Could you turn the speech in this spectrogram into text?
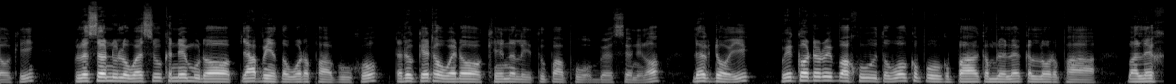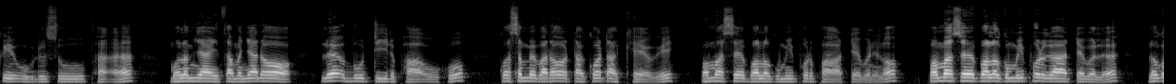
လော်ကီဂလဆန်နူလဝဲဆူခနေမှုတော့ပြပင်တော့ဝတ်ဖာဘူးခိုတတို့ကဲထော်ဝဲတော့ခင်းနလေသူပဖို့ဘယ်ဆနေလောလက်တော့ဤဝေကော်တရီပခုတော့ကပူကပါကမလဲလဲကလော်တဖာဘလဲခီဥဒုစုဖာအံ မော်လမြိုင်တမညာတော့လဲအဘူတီတဖာအိုကိုကွာစမေဘာတော့တကောတာခဲရေဘမဆေဘလကုမီဖို့ဖာတဲဝနေလောဘမဆေဘလကုမီဖို့ကတဲဝလေလောက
